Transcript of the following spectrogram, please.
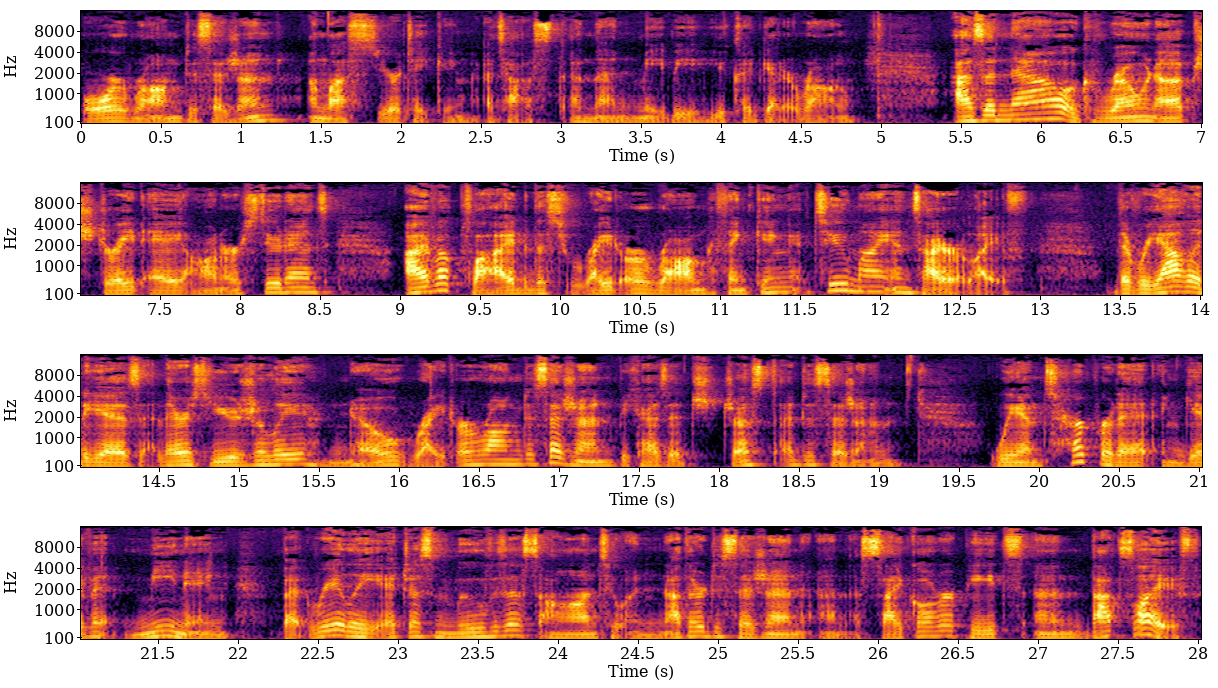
or wrong decision unless you're taking a test, and then maybe you could get it wrong. As a now grown up straight A honor student, I've applied this right or wrong thinking to my entire life. The reality is, there's usually no right or wrong decision because it's just a decision. We interpret it and give it meaning, but really it just moves us on to another decision and the cycle repeats, and that's life.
